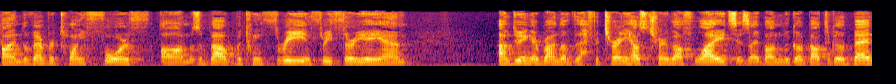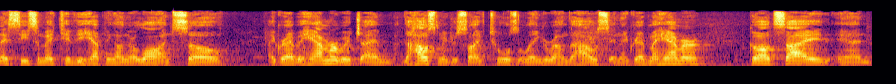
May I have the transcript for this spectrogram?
On November 24th, um, it was about between 3 and 3:30 a.m. I'm doing a round of the fraternity house, turning off lights. As I'm about to go, about to bed, and I see some activity happening on their lawn. So I grab a hammer, which I'm the house manager, so I have tools laying around the house, and I grab my hammer, go outside, and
